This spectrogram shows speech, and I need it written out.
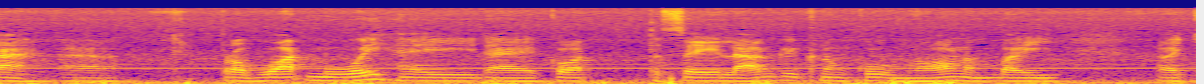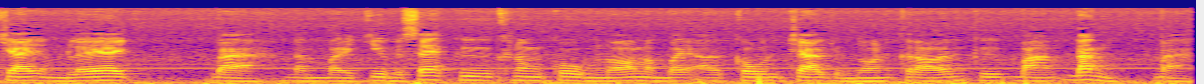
បាទអឺប្រវត្តិមួយហើយដែលគាត់ទៅសេឡើងគឺក្នុងគោលបំណងដើម្បីចែករំលែកបាទដើម្បីជាពិសេសគឺក្នុងគោលបំណងដើម្បីឲ្យកូនចៅចំនួនក្រោយគឺបានដឹងបាទ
